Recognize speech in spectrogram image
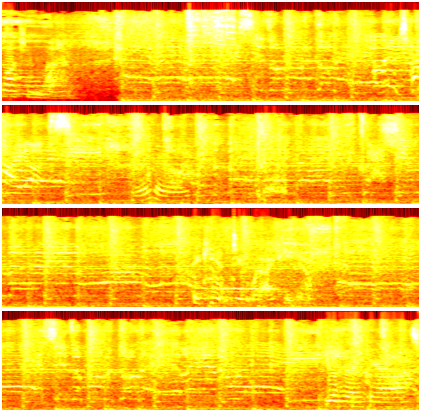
Watch and learn. Untie us! They can't do what I can do. You'll do anything I ask.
